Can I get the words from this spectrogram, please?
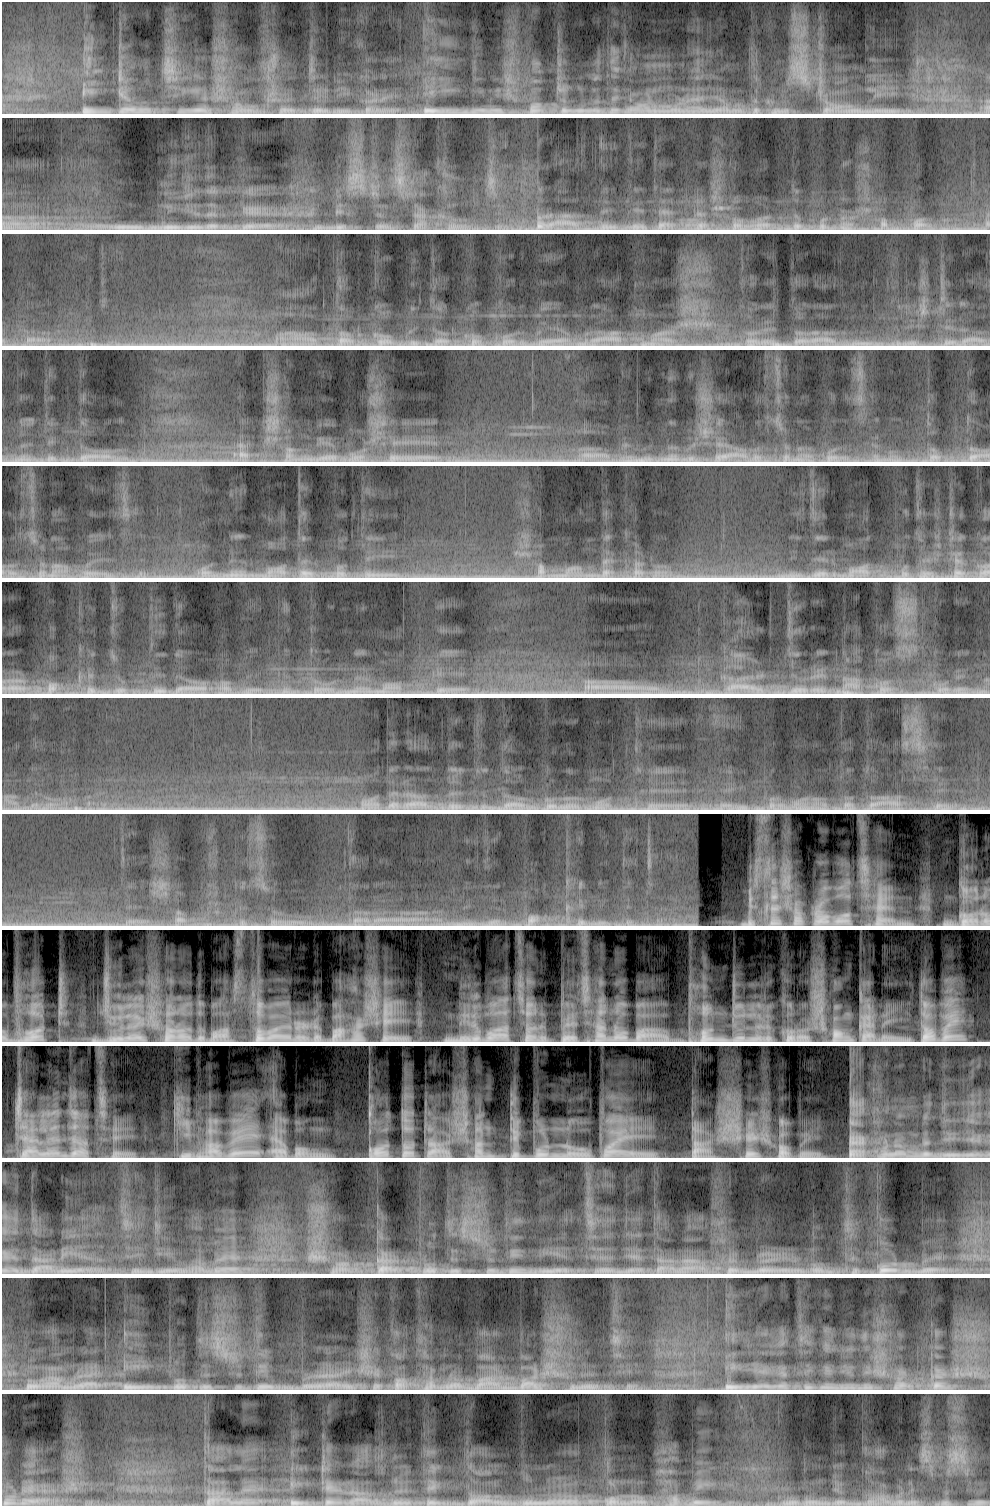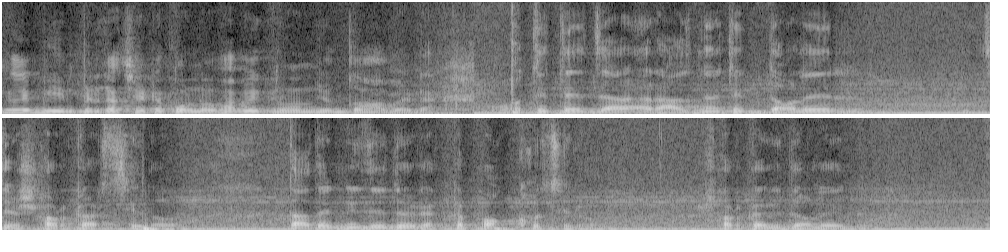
এইটা হচ্ছে গিয়ে সংশয় তৈরি করে। এই জিনিসপত্রগুলো থেকে আমার মনে হয় যে আমাদের খুব স্ট্রংলি নিজেদেরকে ডিস্টেন্স রাখা উচিত। রাজনীতিতে একটা সৌহার্দ্যপূর্ণ সম্পর্ক থাকা উচিত। তর্ক বিতর্ক করবে। আমরা আট মাস ধরে তো রাজনীতি রাজনৈতিক দল একসঙ্গে বসে বিভিন্ন বিষয়ে আলোচনা করেছেন, উত্তপ্ত আলোচনা হয়েছে। অন্যের মতের প্রতি সম্মান দেখানো, নিজের মত প্রতিষ্ঠা করার পক্ষে যুক্তি দেওয়া হবে, কিন্তু অন্যের মতকে গায়ের জোরে নাকচ করে না দেওয়া হয়। আমাদের রাজনৈতিক দলগুলোর মধ্যে এই প্রবণতা তো আছে যে সব কিছু তারা নিজের পক্ষে নিতে চায়। বিশ্লেষকরা বলছেন গণভোট জুলাই সনদ বাস্তবায়নের বাহাসে নির্বাচন পেছানো বা ভঞ্জুলের কোনো শঙ্কা নেই। তবে চ্যালেঞ্জ আছে কীভাবে এবং কতটা শান্তিপূর্ণ উপায়ে তা শেষ হবে। এখন আমরা যে জায়গায় দাঁড়িয়ে আছি যেভাবে সরকার প্রতিশ্রুতি দিয়েছে যে তারা ফেব্রুয়ারির মধ্যে করবে এবং আমরা এই প্রতিশ্রুতি এসে কথা আমরা বারবার শুনেছি এই জায়গা থেকে যদি সরকার সরে আসে তাহলে এইটা রাজনৈতিক দলগুলো কোনোভাবেই গ্রহণযোগ্য হবে না। স্পেসিফিক্যালি বিএনপির কাছে এটা কোনোভাবেই গ্রহণযোগ্য হবে না। অতীতে যা রাজনৈতিক দলের যে সরকার ছিল, তাদের নিজেদের একটা পক্ষ ছিল। সরকারি দলের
